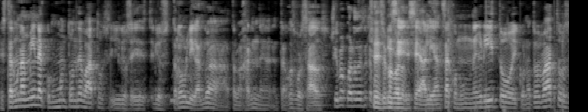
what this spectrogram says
Está en una mina con un montón de vatos y los, eh, los están obligando a, trabajar en, en trabajos forzados. Sí me acuerdo de ese Sí, me Y se, acuerdo. se alianza con un negrito y con otros vatos.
